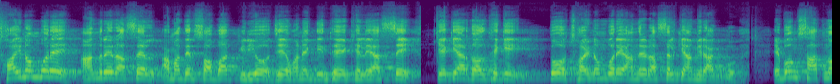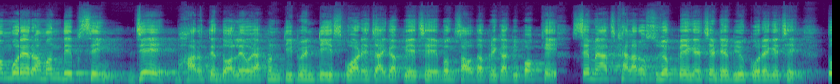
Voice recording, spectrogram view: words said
ছয় নম্বরে আন্দ্রে রাসেল, আমাদের সবার প্রিয়, যে অনেক দিন থেকে খেলে আসছে কে কে আর দল থেকে। তো ছয় নম্বরে আন্দ্রে রাসেলকে আমি রাখব। এবং সাত নম্বরে রমনদীপ সিং, যে ভারতের দলেও এখন টি টোয়েন্টি স্কোয়াডে জায়গা পেয়েছে এবং সাউথ আফ্রিকার বিপক্ষে সে ম্যাচ খেলারও সুযোগ পেয়ে গেছে ডেবিউ করে গেছে। তো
